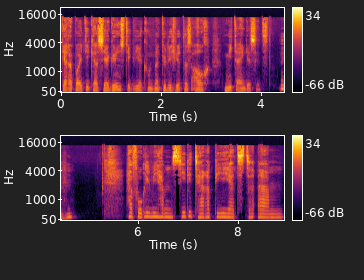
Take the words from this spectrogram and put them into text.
Therapeutika sehr günstig wirken und natürlich wird das auch mit eingesetzt. Mhm. Herr Vogel, wie haben Sie die Therapie jetzt ähm,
